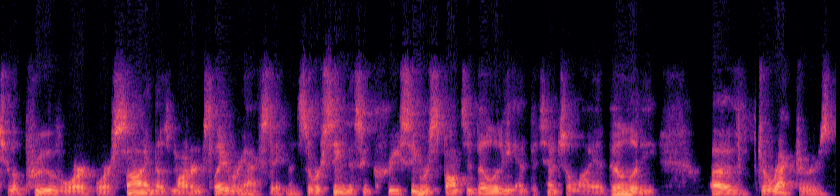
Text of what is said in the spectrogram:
to approve or, or sign those modern slavery act statements. So we're seeing this increasing responsibility and potential liability of directors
